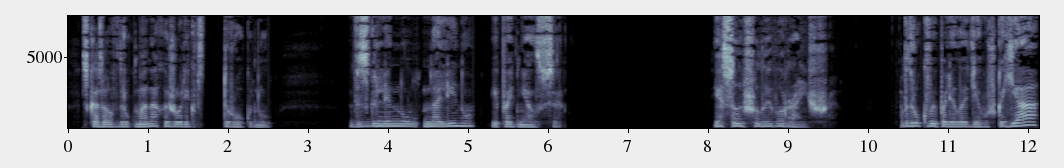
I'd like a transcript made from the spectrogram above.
— сказал вдруг монах, и Жорик вздрогнул. Взглянул на Лину и поднялся. Я слышала его раньше. Вдруг выпалила девушка. Я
